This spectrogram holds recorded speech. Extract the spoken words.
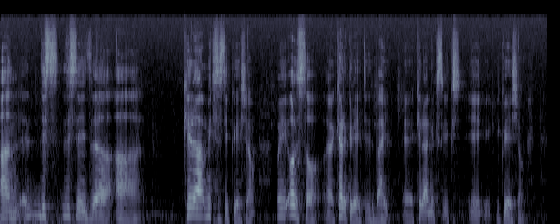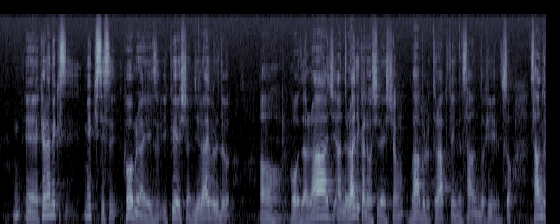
And this, this is a, a Keller-Mix equation. We also uh, calculated by uh, Keller-Mix equation. Uh, Keller-Mixis formula is equation derived uh, for the large and radical oscillation bubble trapped in a sound field. So sound,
